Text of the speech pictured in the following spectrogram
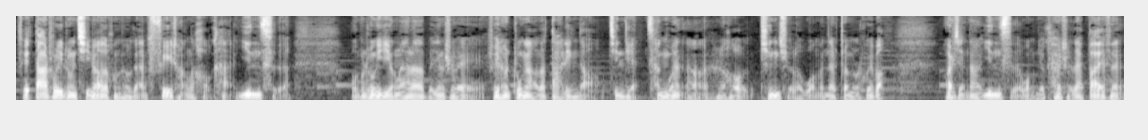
所以搭出了一种奇妙的混合感，非常的好看。因此，我们终于迎来了北京市委非常重要的大领导进店参观啊，然后听取了我们的专门汇报。而且呢，因此我们就开始在八月份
